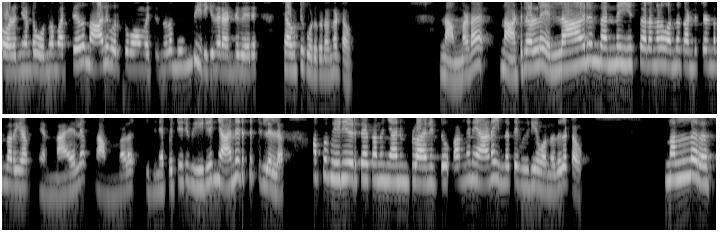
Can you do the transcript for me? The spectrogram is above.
തുഴഞ്ഞുകൊണ്ട് പോകുന്നത് മറ്റേത് നാല് പേർക്ക് പോകാൻ പറ്റുന്നത് മുമ്പിൽ ഇരിക്കുന്ന രണ്ടുപേര് ചവിട്ടി കൊടുക്കണം കേട്ടോ. നമ്മുടെ നാട്ടിലുള്ള എല്ലാവരും തന്നെ ഈ സ്ഥലങ്ങൾ വന്ന് കണ്ടിട്ടുണ്ടെന്നറിയാം. എന്നായാലും നമ്മൾ ഇതിനെപ്പറ്റി ഒരു വീഡിയോ ഞാൻ എടുത്തിട്ടില്ലല്ലോ. അപ്പൊ വീഡിയോ എടുത്തേക്കാന്ന് ഞാനും പ്ലാൻ ഇട്ടു. അങ്ങനെയാണ് ഇന്നത്തെ വീഡിയോ വന്നത് കേട്ടോ. നല്ല രസ.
